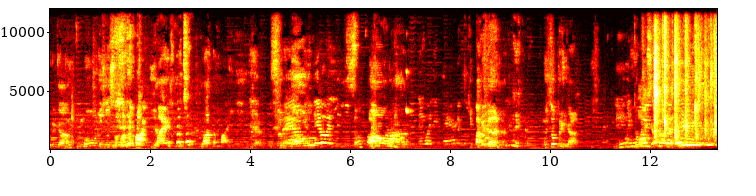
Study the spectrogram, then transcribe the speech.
Obrigado. muito longe, Eu sou lá da Bahia. mais lá da Bahia, São né? Paulo. Eu ali, São Paulo. eu ali perto. Que bacana. Muito obrigado. Muito obrigado.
